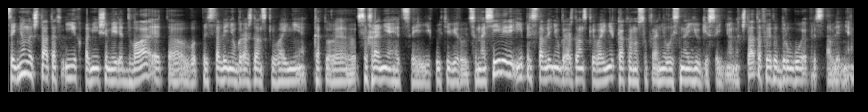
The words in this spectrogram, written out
в Соединенных Штатах их по меньшей мере два. Это вот представление о гражданской войне, которое сохраняется и культивируется на севере, и представление о гражданской войне, как оно сохранилось на юге Соединенных Штатов. Это другое представление.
